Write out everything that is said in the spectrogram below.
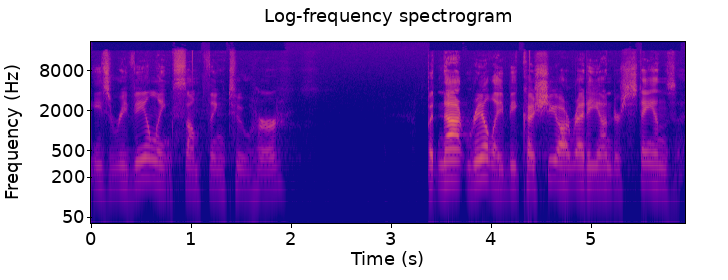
He's revealing something to her, but not really because she already understands it.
